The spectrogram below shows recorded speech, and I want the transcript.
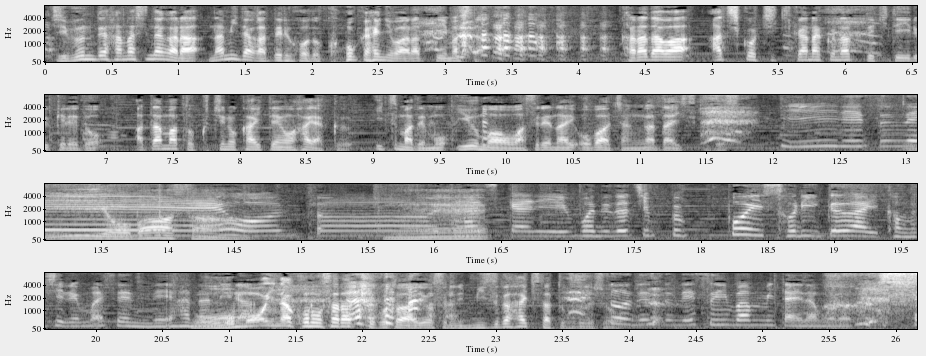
自分で話しながら涙が出るほど豪快に笑っていました。体はあちこち効かなくなってきているけれど頭と口の回転は速くいつまでもユーモアを忘れないおばあちゃんが大好きです。いいですね。いいおばあさん。本当、ねえ。確かにポテトチップっぽい反り具合かもしれませんね花びら。重いなこの皿ってことは要するに水が入ってたってことでしょそうですね水盤みたいなもの。す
